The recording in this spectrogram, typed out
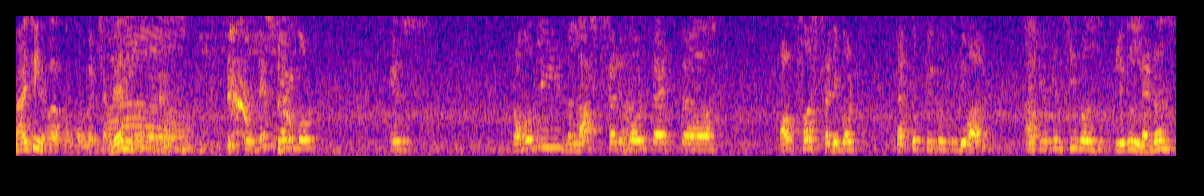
I see. Seva or Konkan Shakti Really? or whatever. So this ferry boat is probably the last ferry boat that, uh, or first ferry boat that took people to Diwar. And you can see those little ladders.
